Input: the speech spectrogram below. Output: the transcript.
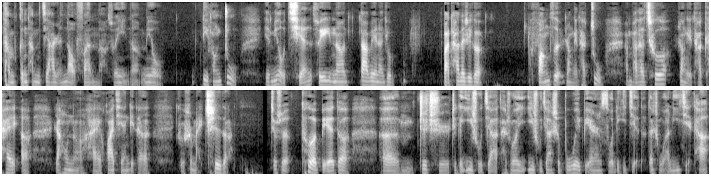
他们跟他们家人闹翻了，所以呢，没有地方住，也没有钱，所以呢，大卫呢就把他的这个房子让给他住，然后把他车让给他开啊。然后呢，还花钱给他，就是买吃的，就是特别的，呃，支持这个艺术家。他说，艺术家是不为别人所理解的，但是我要理解他。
